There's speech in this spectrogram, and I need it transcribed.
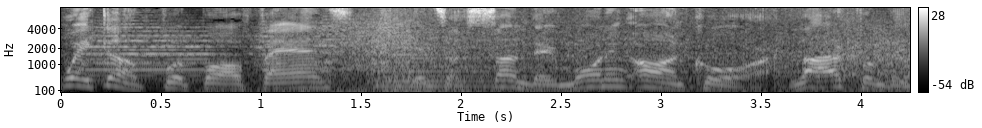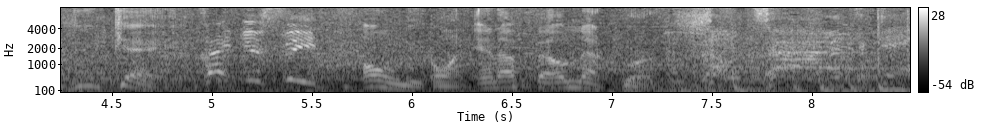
Wake up, football fans. It's a Sunday morning encore, live from the UK. Take your seats. Only on NFL Network. Showtime, the game's begin.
